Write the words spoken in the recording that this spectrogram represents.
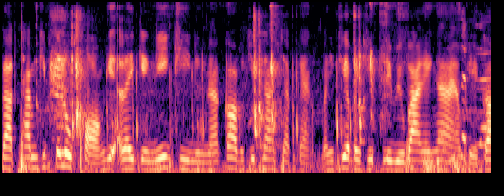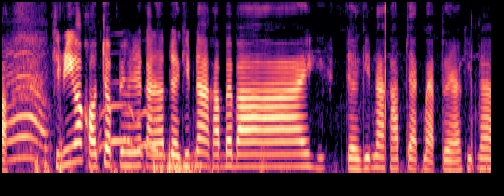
แบบทำคลิปสรุปของอะไรเก่งนี้อีกทีหนึ่งนะก็ไปคลิปหน้าจะแบ่งวันนี้ก็เป็นคลิปรีวิวบ้านง่ายๆโอเคก็สร็จแล้วคลิปนี้ก็ขอจบเพียงเท่านี้กันนะครับเจอกันคลิปหน้าครับบ๊ายบายเจอกันคลิปหน้าครับแจกแมปด้วยนะคลิปหน้า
